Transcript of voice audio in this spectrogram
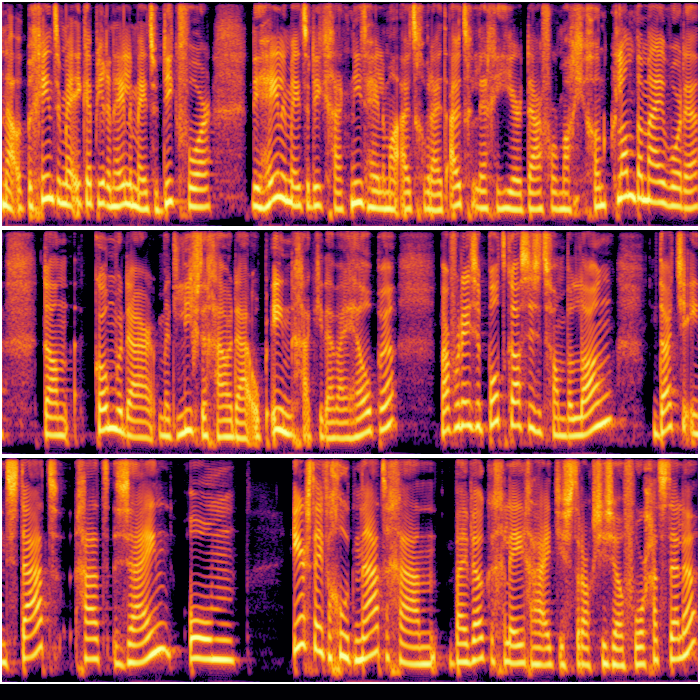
Nou, het begint ermee. Ik heb hier een hele methodiek voor. Die hele methodiek ga ik niet helemaal uitgebreid uitleggen hier. Daarvoor mag je gewoon klant bij mij worden. Dan komen we daar met liefde, gaan we daarop in. Ga ik je daarbij helpen. Maar voor deze podcast is het van belang dat je in staat gaat zijn om eerst even goed na te gaan bij welke gelegenheid je straks jezelf voor gaat stellen.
